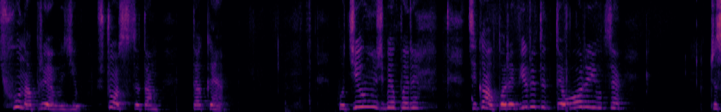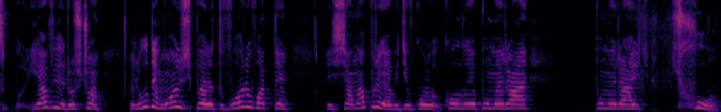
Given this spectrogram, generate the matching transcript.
Тьху на привидів. Що це там таке? Хотілося б пере... цікаво перевірити теорію це. Я вірю, що люди можуть перетворюватися на привидів, коли помирає, помирають. Тьху,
